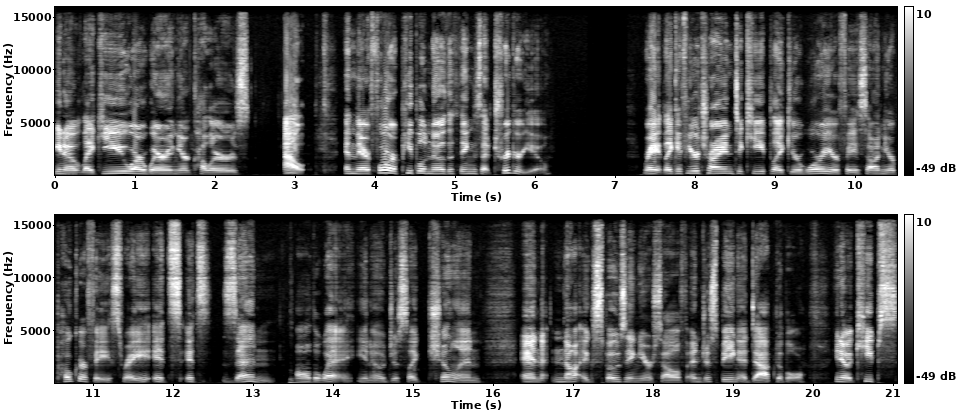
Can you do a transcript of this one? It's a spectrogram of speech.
you know, mm-hmm. like you are wearing your colors out. And therefore people know the things that trigger you. Right? Like if you're trying to keep like your warrior face on your poker face, right? It's it's zen all the way, you know, just like chilling and not exposing yourself and just being adaptable. You know, it keeps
